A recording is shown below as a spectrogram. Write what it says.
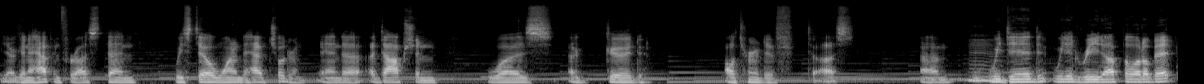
you know, going to happen for us, then we still wanted to have children. And uh, adoption was a good alternative to us. Um, We did we did read up a little bit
